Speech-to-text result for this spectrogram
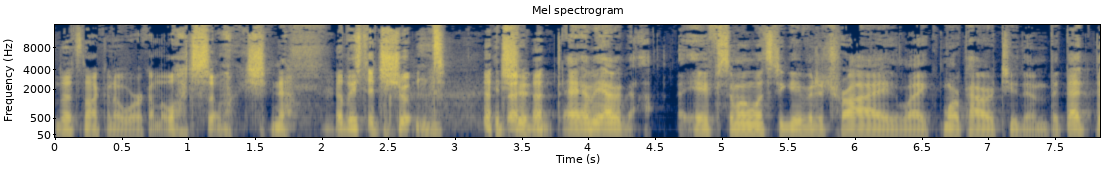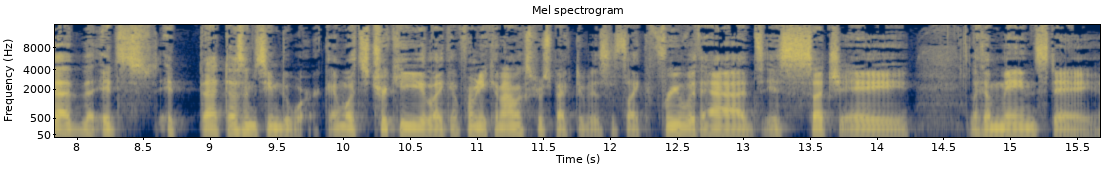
that's not going to work on the watch so much. No, at least it shouldn't it shouldn't. I mean, I, if someone wants to give it a try, like more power to them. But that, that, that it's it that doesn't seem to work. And what's tricky, like from an economics perspective, is it's like free with ads is such a like a mainstay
